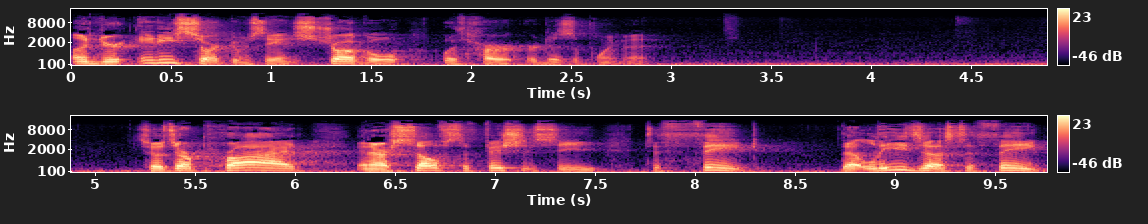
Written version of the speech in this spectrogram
under any circumstance, struggle with hurt or disappointment. So it's our pride and our self sufficiency to think that leads us to think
